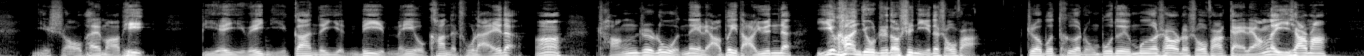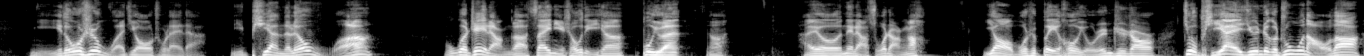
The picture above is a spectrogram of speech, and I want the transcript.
你少拍马屁。别以为你干的隐蔽没有看得出来的啊！长治路那俩被打晕的，一看就知道是你的手法。这不，特种部队摸哨的手法改良了一下吗？你都是我教出来的，你骗得了我？不过这两个在你手底下不冤啊！还有那俩所长啊，要不是背后有人支招，就皮爱军这个猪脑子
